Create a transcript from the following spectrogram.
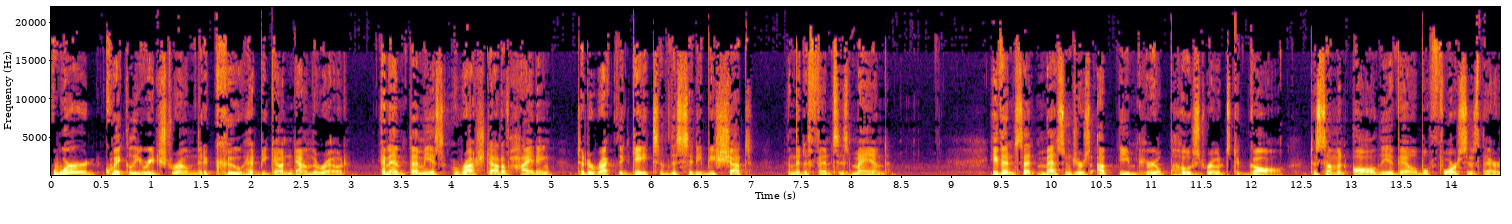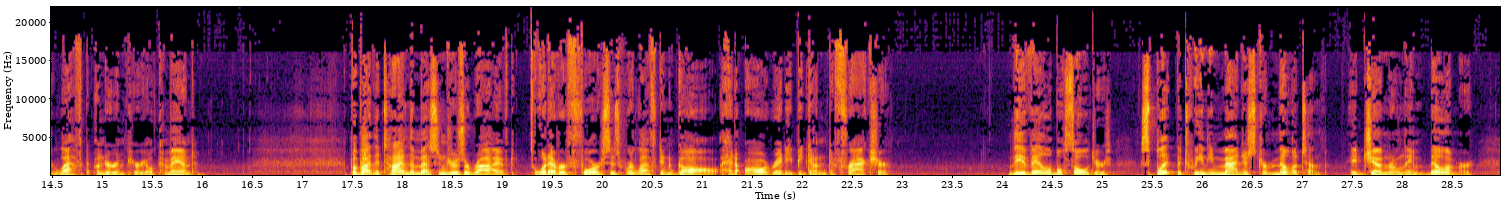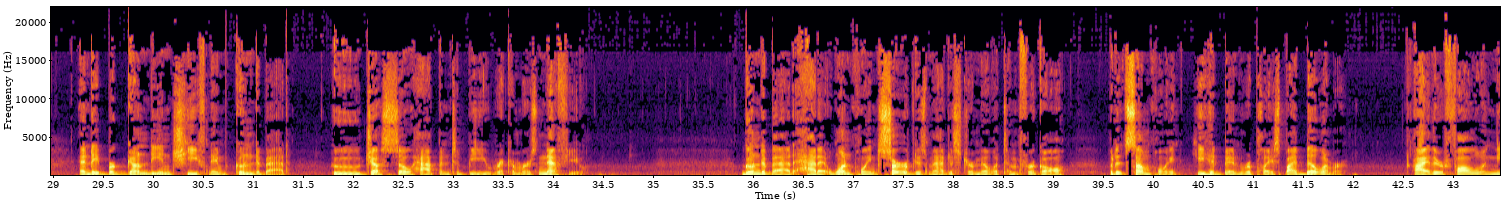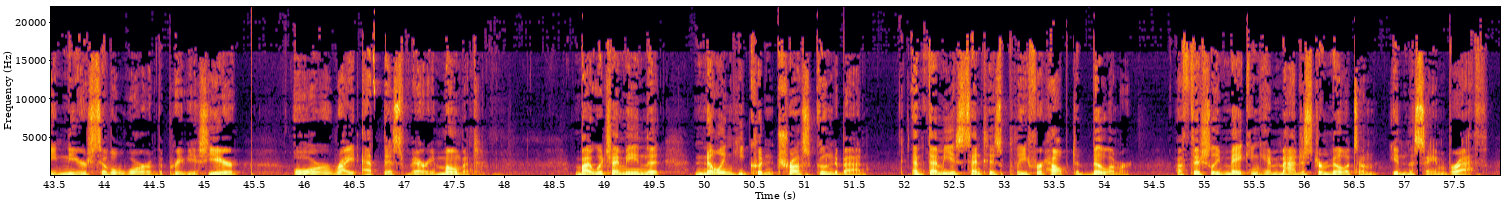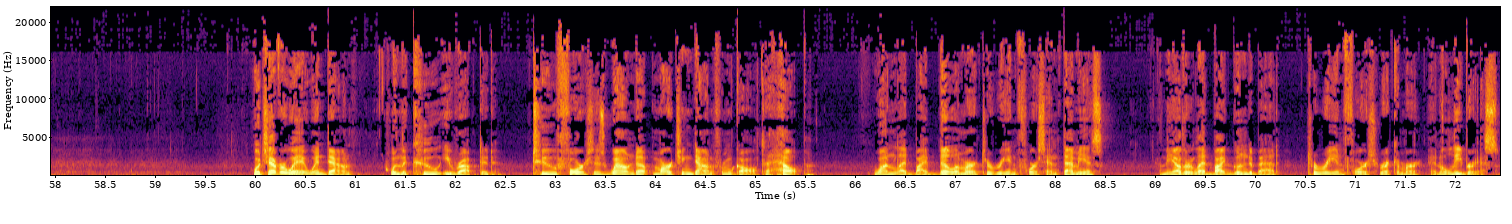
Word quickly reached Rome that a coup had begun down the road, and Anthemius rushed out of hiding to direct the gates of the city be shut and the defenses manned. He then sent messengers up the imperial post roads to Gaul to summon all the available forces there left under imperial command. But by the time the messengers arrived, whatever forces were left in Gaul had already begun to fracture. The available soldiers split between the Magister Militum, a general named Bilimer, and a Burgundian chief named Gundobad, who just so happened to be Ricimer's nephew. Gundobad had at one point served as Magister Militum for Gaul, but at some point he had been replaced by Bilimer, either following the near civil war of the previous year, or right at this very moment. By which I mean that, knowing he couldn't trust Gundobad, Anthemius sent his plea for help to Bilimer, officially making him Magister Militum in the same breath. Whichever way it went down, when the coup erupted, two forces wound up marching down from Gaul to help, one led by Bilimer to reinforce Anthemius, and the other led by Gundobad to reinforce Ricimer and Olybrius.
